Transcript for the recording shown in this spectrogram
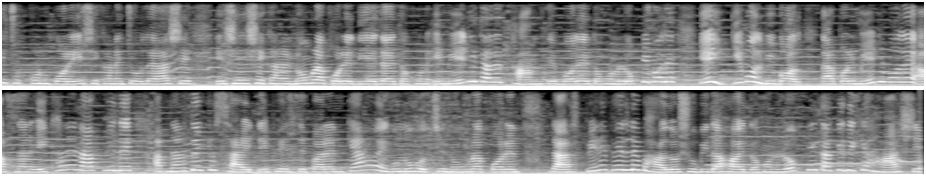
কিছুক্ষণ পরেই সেখানে চলে আসে। এসে সেখানে নোংরা করে দিয়ে যায়। তখন এই মেয়েটি তাদের থামতে বলে, তখন লোকটি বলে, এই, কি বলবি বল? তারপরে মেয়েটি বলে, আপনারা এখানে না ফেলে, আপনারা তো একটু সাইডে ফেলতে পারেন। কেন এগুলো হচ্ছে নোংরা করেন? ডাস্টবিনে ফেললে ভালো সুবিধা হয়। তখন লোকটি তাকে দেখে হাসে,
